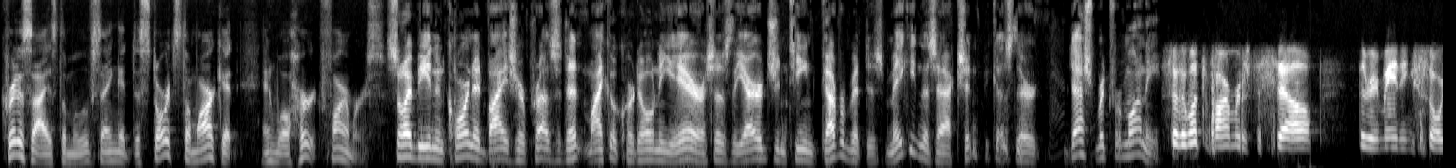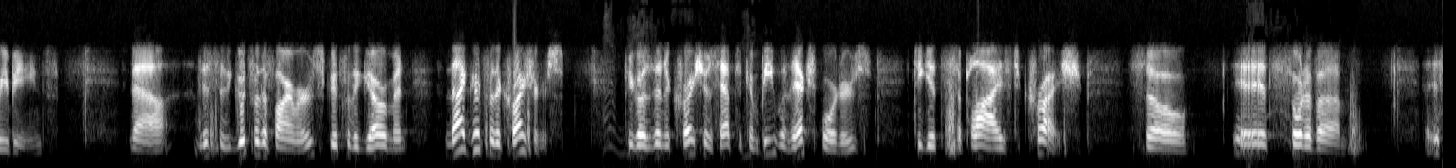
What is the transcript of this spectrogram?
criticized the move, saying it distorts the market and will hurt farmers. Soybean and Corn Advisor President Michael Cordonnier says the Argentine government is making this action because they're desperate for money. So they want the farmers to sell the remaining soybeans. Now, this is good for the farmers, good for the government, not good for the crushers, because then the crushers have to compete with exporters to get supplies to crush. So it's sort of a it's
